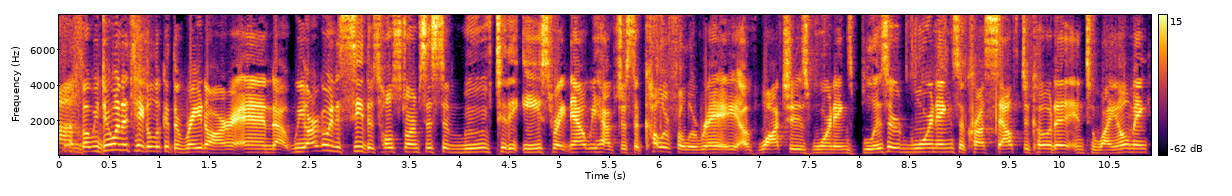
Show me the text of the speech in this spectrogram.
um, but we do want to take a look at the radar, and uh, we are going to see this whole storm system move to the east. Right now, we have just a colorful array of watches, warnings, blizzard warnings across South Dakota into Wyoming,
